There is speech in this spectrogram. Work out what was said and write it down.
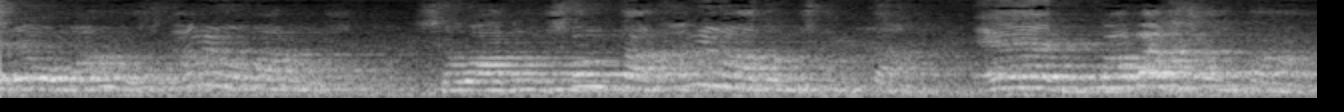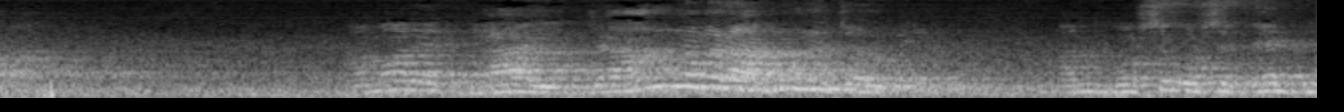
সেও মানুষ, আমিও মানুষ, সেও আদম সন্তান, আমিও আদম সন্তান, এক বাবার সন্তান আমার। এক ভাই জাহান নামের আগুনে জ্বলবে। আমি বসে বসে দেখব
